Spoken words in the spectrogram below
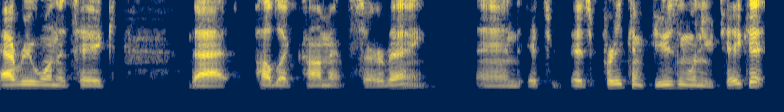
everyone to take that public comment survey, and it's it's pretty confusing when you take it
